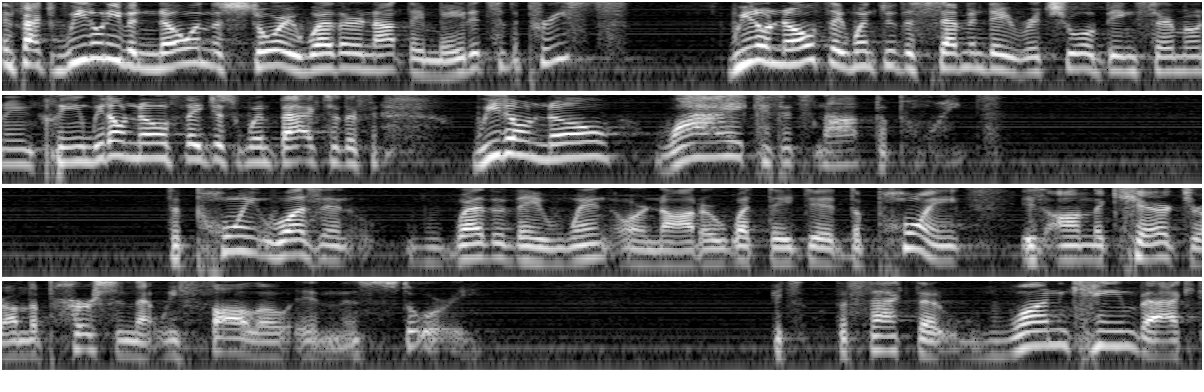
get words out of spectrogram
In fact, we don't even know in the story whether or not they made it to the priests. We don't know if they went through the seven day ritual of being ceremonially clean. We don't know if they just went back to their. We don't know why, because it's not the point. The point wasn't whether they went or not or what they did. The point is on the character, on the person that we follow in this story. It's the fact that one came back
